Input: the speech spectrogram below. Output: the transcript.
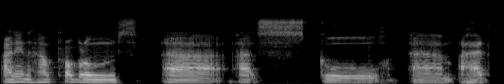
I didn't have problems uh, at school. Um, I had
